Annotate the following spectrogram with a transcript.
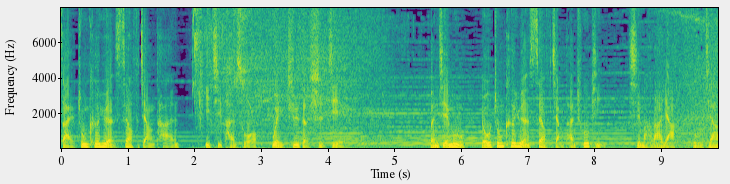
在中科院 SELF 讲坛一起探索未知的世界。本节目由中科院 SELF 讲坛出品，喜马拉雅独家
